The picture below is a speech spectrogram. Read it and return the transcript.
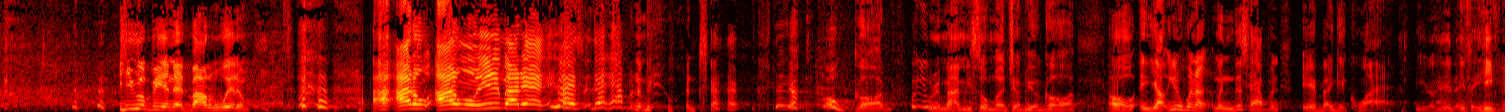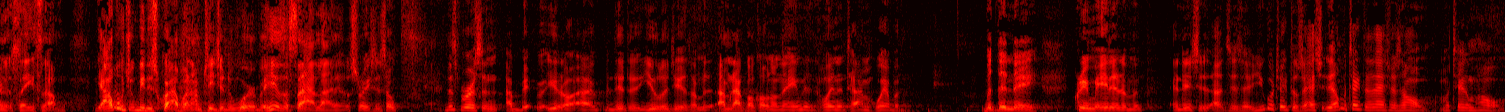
you would be in that bottle with him. I, I, don't, I don't want anybody. That happened to me one time. oh God, well, you remind me so much of your God. Oh, and y'all, you know when I, when this happened, everybody get quiet. You know, they, they say he's finna say something. Y'all want you to be quiet when I'm teaching the word, but here's a sideline illustration. So this person, I, you know, I did a eulogy. I'm not gonna call no name and when and time where, but but then they cremated him, and then she, I just said, "You go take those ashes. I'm gonna take those ashes home. I'm gonna take them home."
